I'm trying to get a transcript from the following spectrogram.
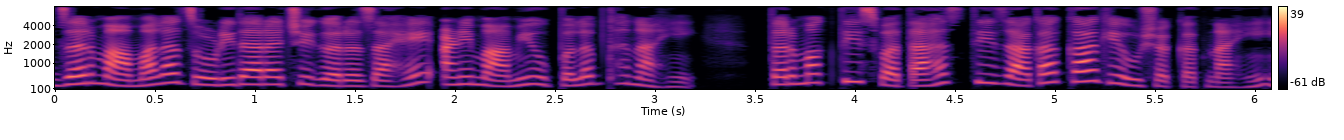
जर मामाला जोडीदाराची गरज आहे आणि मामी उपलब्ध नाही तर मग ती स्वतःच ती जागा का घेऊ शकत नाही?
